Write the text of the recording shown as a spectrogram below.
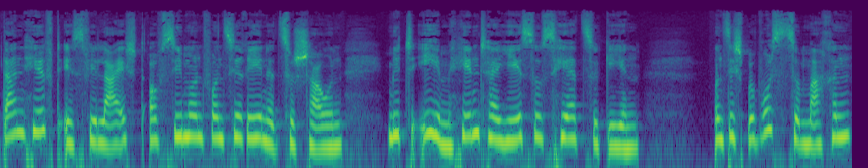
Dann hilft es vielleicht, auf Simon von Cyrene zu schauen, mit ihm hinter Jesus herzugehen und sich bewusst zu machen,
